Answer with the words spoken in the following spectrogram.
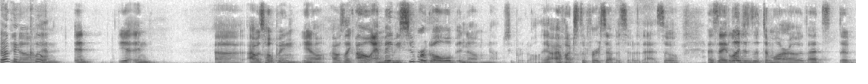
Okay, you know, cool. and and yeah, and uh, I was hoping, you know, I was like, oh, and maybe Supergirl will. Be, no, not Supergirl. Yeah, I watched the first episode of that. So I say Legends of Tomorrow. That's the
